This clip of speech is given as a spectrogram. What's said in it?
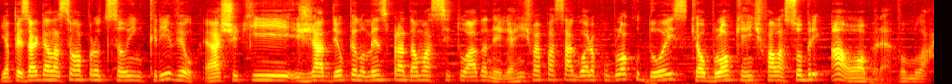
E apesar dela ser uma produção incrível, eu acho que já deu pelo menos para dar uma situada nele. A gente vai passar agora pro bloco 2, que é o bloco que a gente fala sobre a obra. Vamos lá.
